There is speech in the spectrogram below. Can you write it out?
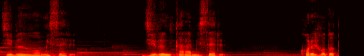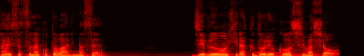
自分を見せる。自分から見せる。これほど大切なことはありません。自分を開く努力をしましょ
